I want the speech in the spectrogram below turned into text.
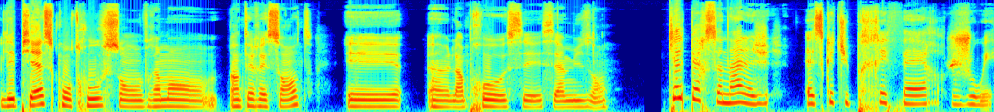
Les pièces qu'on trouve sont vraiment intéressantes et euh, l'impro c'est c'est amusant. Quel personnage est-ce que tu préfères jouer?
